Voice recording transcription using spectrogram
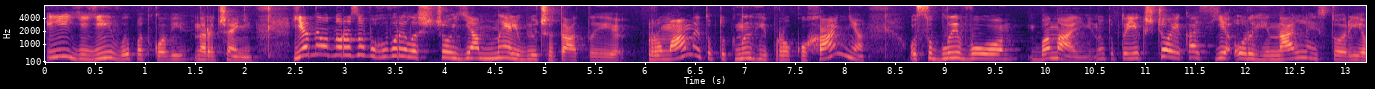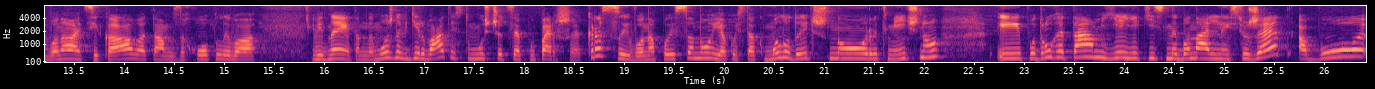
і її випадкові наречені. Я неодноразово говорила, що я не люблю читати романи, тобто книги про кохання, особливо банальні. Ну тобто, якщо якась є оригінальна історія, вона цікава, там захоплива від неї там не можна відірватись, тому що це, по-перше, красиво написано, якось так мелодично, ритмічно. І по-друге, там є якийсь небанальний сюжет, або е,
